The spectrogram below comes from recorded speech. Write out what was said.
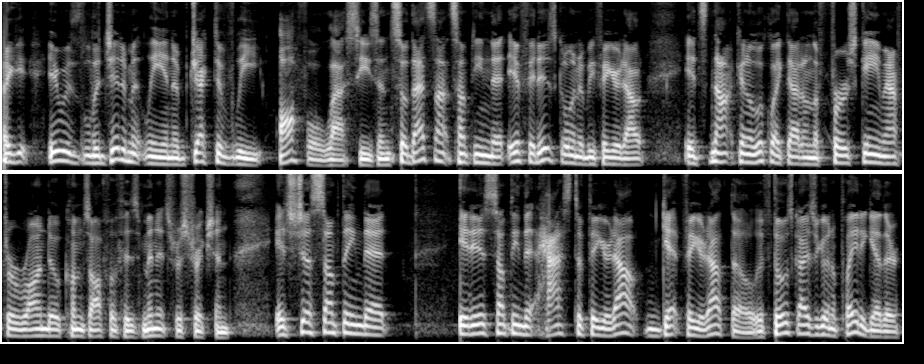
Like it was legitimately and objectively awful last season. So that's not something that if it is going to be figured out, it's not going to look like that on the first game after Rondo comes off of his minutes restriction. It's just something that it is something that has to figure it out, get figured out though. If those guys are going to play together,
